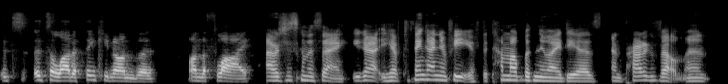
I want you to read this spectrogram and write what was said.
it's, it's a lot of thinking on the, on the fly. I was just going to say, you got, you have to think on your feet. You have to come up with new ideas and product development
